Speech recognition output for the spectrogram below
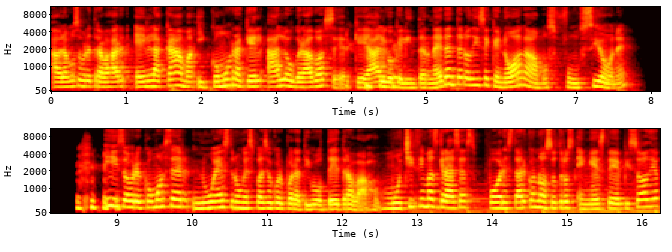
hablamos sobre trabajar en la cama y cómo Raquel ha logrado hacer que algo que el Internet entero dice que no hagamos funcione. Y sobre cómo hacer nuestro un espacio corporativo de trabajo. Muchísimas gracias por estar con nosotros en este episodio.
